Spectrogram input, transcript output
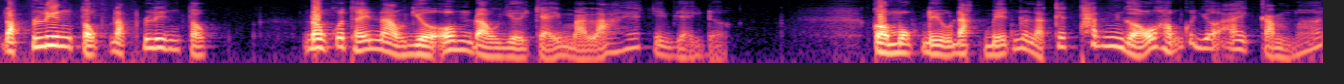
Đập liên tục, đập liên tục. Đâu có thể nào vừa ôm đầu vừa chạy mà lá hét như vậy được. Còn một điều đặc biệt nữa là cái thanh gỗ không có do ai cầm hết.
